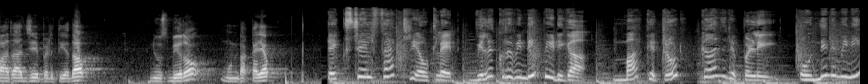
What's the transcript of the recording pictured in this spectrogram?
പരാജയപ്പെടുത്തിയത്. News bureau Mundakayam. Textile factory outlet വിലക്കുറവിന്റെ പീടിക. Market road Kanjirappally. ഒന്നിനും ഇനി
